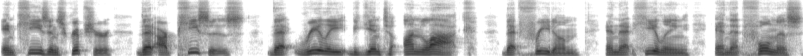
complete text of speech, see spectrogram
and keys in Scripture that are pieces that really begin to unlock that freedom and that healing and that fullness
